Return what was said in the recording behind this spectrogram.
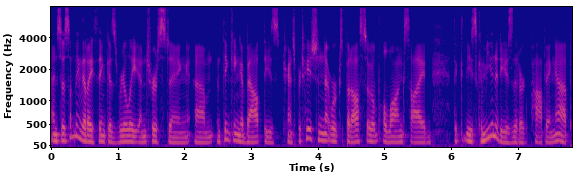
And so, something that I think is really interesting um, in thinking about these transportation networks, but also alongside the, these communities that are popping up,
